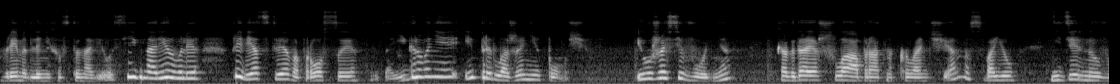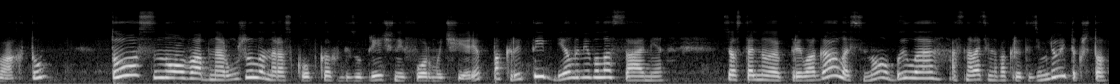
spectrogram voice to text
время для них остановилось, и игнорировали приветствия, вопросы, заигрывания и предложения помощи. И уже сегодня, когда я шла обратно к Каланче на свою недельную вахту, то снова обнаружила на раскопках безупречной формы череп, покрытый белыми волосами – все остальное прилагалось, но было основательно покрыто землей, так что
